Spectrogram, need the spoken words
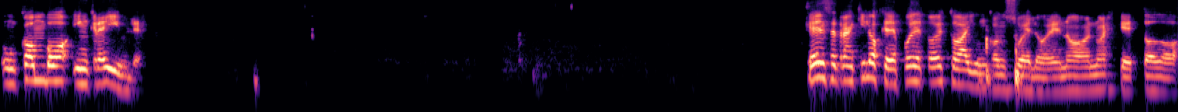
un combo increíble. Quédense tranquilos que después de todo esto hay un consuelo, ¿eh? no, no es que es todo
